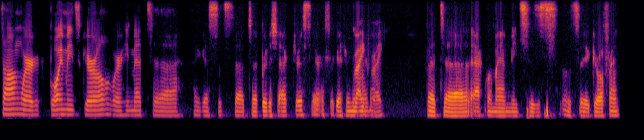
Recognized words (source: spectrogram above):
song where boy meets girl, where he met, uh, I guess it's that uh, British actress there. I forget her name. Right, right but uh, Aquaman meets his let's say girlfriend.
